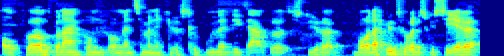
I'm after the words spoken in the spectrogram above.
al voorhand kon aankondigen om mensen met een gerust gevoel naar die examenperiode te sturen. Wou, daar kun je over discussiëren.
